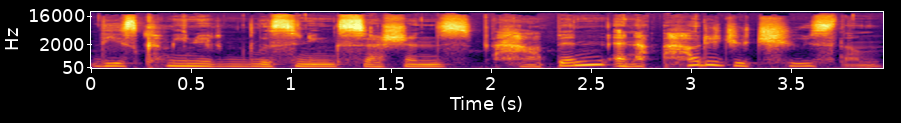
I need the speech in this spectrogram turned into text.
these community listening sessions happen and how did you choose them?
